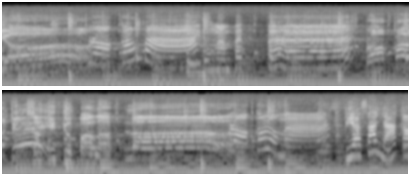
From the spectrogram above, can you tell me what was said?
Ya. Rokok pak Hidung mampet pak Rokok deh. Sakit kepala lah. Rokok loh mas Biasanya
